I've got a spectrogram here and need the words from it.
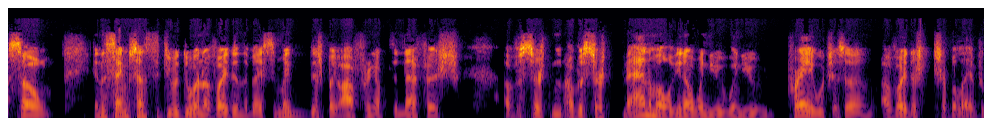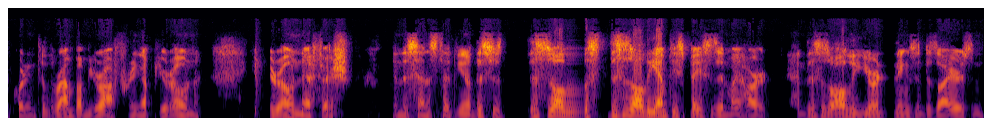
So, in the same sense that you would do an avoid in the base of Mikdash by offering up the nefesh of a certain of a certain animal. You know, when you when you pray, which is a avodah shabalev, according to the Rambam, you're offering up your own your own nefesh, in the sense that you know this is this is all this, this is all the empty spaces in my heart, and this is all the yearnings and desires and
